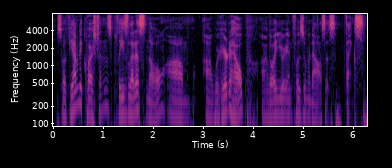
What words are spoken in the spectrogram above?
So if you have any questions, please let us know. Um, uh, we're here to help. Uh, your InfoZoom analysis. Thanks.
